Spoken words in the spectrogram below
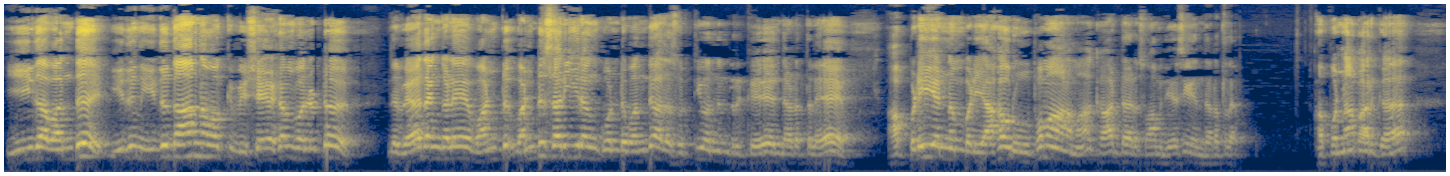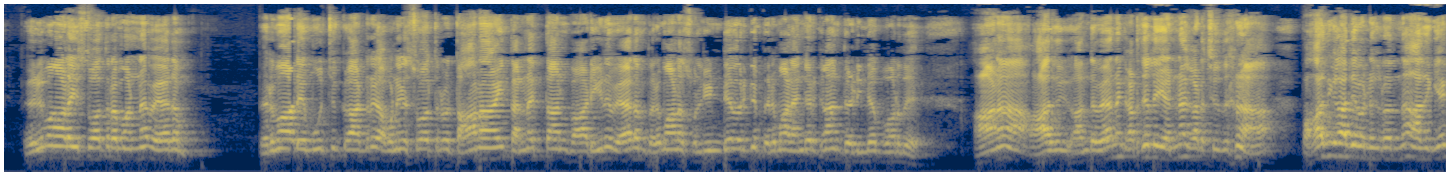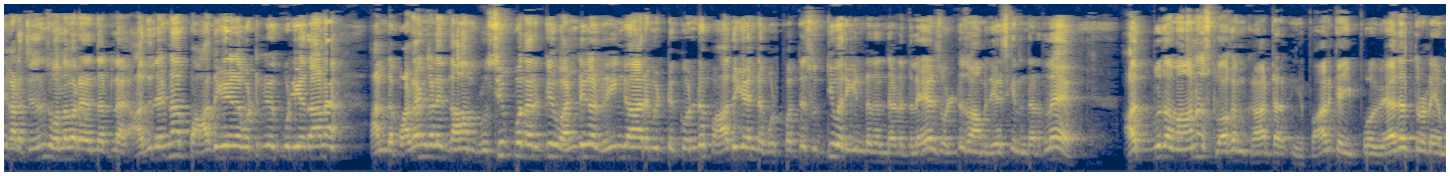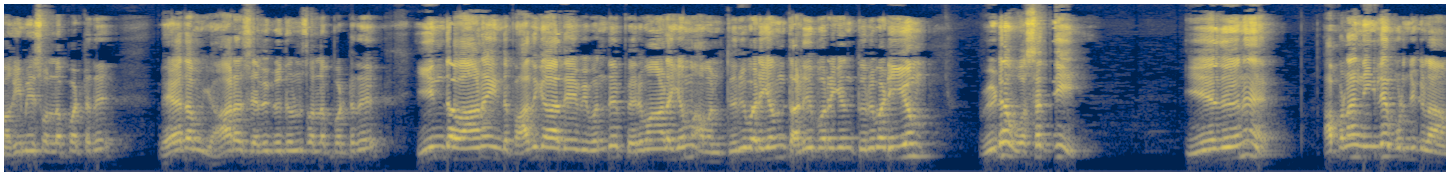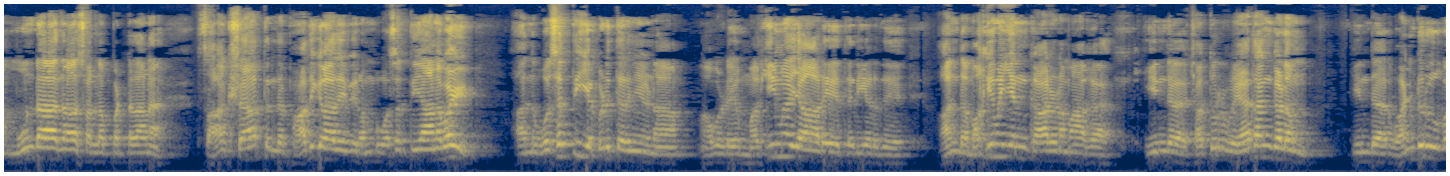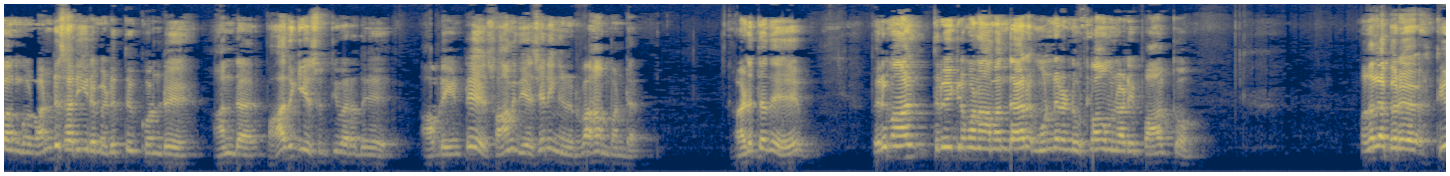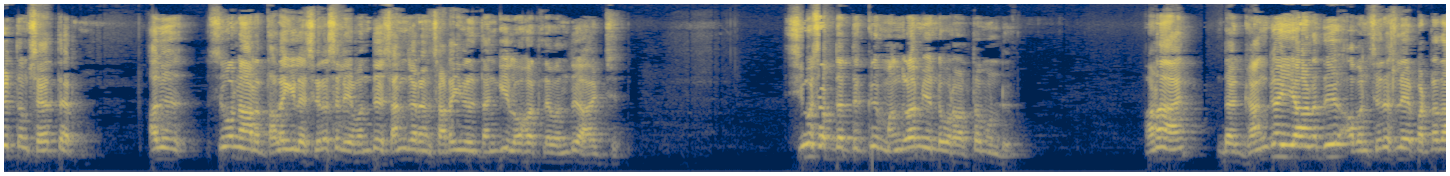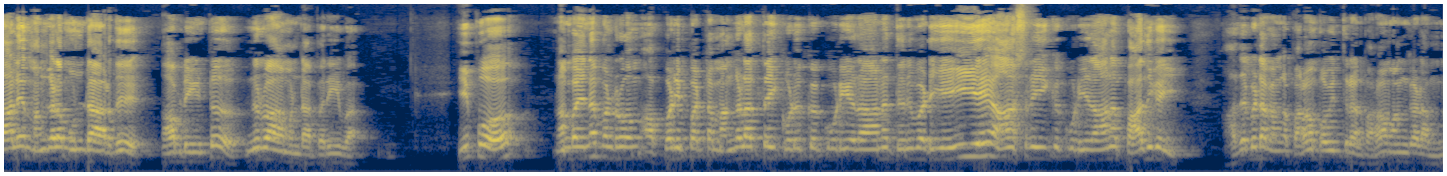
இதை வந்து இது இதுதான் நமக்கு விசேஷம் சொல்லிட்டு இந்த வேதங்களே வண்டு வண்டு சரீரம் கொண்டு வந்து அதை சுத்தி வந்துட்டு இருக்கு இந்த இடத்துல. அப்படி என்னும்படியாக ஒரு உபமானமாக காட்டார் சுவாமி தேசிக இந்த இடத்துல. அப்படின்னா பார்க்க பெருமாளை சோத்திரம் பண்ண வேதம். பெருமாளை மூச்சு காற்று அவனே சோத்திரம் தானாய் தன்னைத்தான் பாடின்னு வேதம் பெருமாளை சொல்லிகிட்டே இருக்கு. பெருமாள் எங்க இருக்கான்னு தேடிட்டே போறது. ஆனா அது அந்த வேதம் கிடைச்சது என்ன கிடைச்சதுன்னா பாதுகாதேவனுங்கிறது தான் அதுக்கே கிடைச்சதுன்னு சொல்ல வர இந்த இடத்துல. அதுல என்ன? பாதுகையில விட்டுக்கக்கூடியதான அந்த பழங்களை நாம் ருசிப்பதற்கு வண்டுகள் ரீங்காரமிட்டு கொண்டு பாதுகை என்ற புஷ்பத்தை சுத்தி வருகின்றது அந்த இடத்துல சொல்லிட்டு சுவாமி தேசிகன் இந்த இடத்துல. அற்புதமான ஸ்லோகம் காட்டார் நீங்க பார்க்க இப்போ வேதத்தினுடைய மகிமை சொல்லப்பட்டது. வேதம் யாரை செவிகுதுன்னு சொல்லப்பட்டது. இந்த வான இந்த பாதுகாதேவி வந்து பெருமாளையும் அவன் திருவடியும் தடுபுறையும் திருவடியும் விட ஒசத்தி. ஏதுன்னு? அப்பனா நீங்களே புரிஞ்சுக்கலாம். மூன்றாவதா சொல்லப்பட்டதான. சாக்ஷாத் இந்த பாதுகாதேவி ரொம்ப வசத்தியானவள் அந்த வசத்தி எப்படி தெரிஞ்சுன்னா அவளுடைய மகிமையாரே தெரியறது அந்த மகிமையின் காரணமாக இந்த சதுர் வேதங்களும் இந்த வண்டு ரூபம் வண்டு சரீரம் எடுத்துக்கொண்டு அந்த பாதுகையை சுற்றி வர்றது அப்படின்ட்டு சுவாமி தேசியன் இங்கே நிர்வாகம் பண்ணுற அடுத்தது பெருமாள் திருவிக்கிரமணா வந்தார் முன்ன ரெண்டு உற்சவம் முன்னாடி பார்த்தோம். முதல்ல பெரு தீர்த்தம் சேர்த்தார். அது சிவனாரன் தலையில சிரசிலே வந்து சங்கரன் சடையில் தங்கி லோகத்தில் வந்து ஆயிடுச்சு. சிவசப்தத்துக்கு மங்களம் என்ற ஒரு அர்த்தம் உண்டு. ஆனால் இந்த கங்கையானது அவன் சிரசிலே பட்டதாலே மங்களம் உண்டாருது அப்படின்ட்டு நிர்வாகம் பெரியவா. இப்போ நம்ம என்ன பண்றோம்? அப்படிப்பட்ட மங்களத்தை கொடுக்கக்கூடியதான திருவடியையே ஆசிரியக்கக்கூடியதான பாதுகை. அதை விட மங்க பரம பவித்திரம் பரமங்கடம்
